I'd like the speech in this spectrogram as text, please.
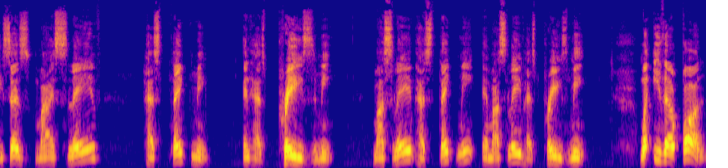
He says, My slave has thanked me and has praised me. My slave has thanked me and my slave has praised me. وَإِذَا قَالْ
